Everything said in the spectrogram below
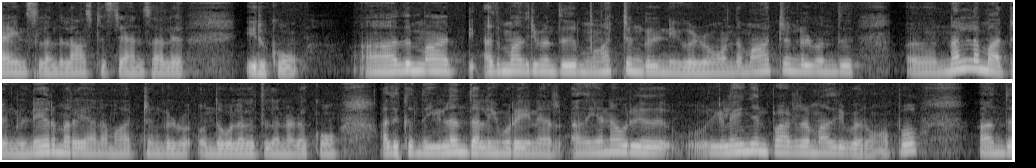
லைன்ஸில் அந்த லாஸ்ட் ஸ்டான்ஸால் இருக்கும். அது மாட்டி அது மாதிரி வந்து மாற்றங்கள் நிகழும். அந்த மாற்றங்கள் வந்து நல்ல மாற்றங்கள் நேர்மறையான மாற்றங்கள் இந்த உலகத்தில் நடக்கும். அதுக்கு இந்த இளந்தலைமுறையினர் அது ஏன்னா ஒரு ஒரு இளைஞன் பாடுற மாதிரி வரும். அப்போது அந்த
